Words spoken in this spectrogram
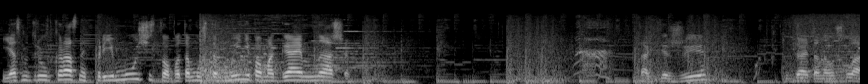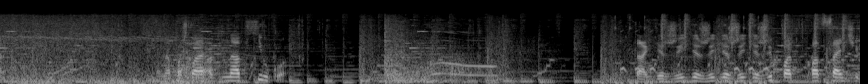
я смотрю, у красных преимущество, потому что мы не помогаем нашим. Так, держи. Куда это она ушла? Она пошла на отхилку. Так, держи, держи, держи, держи, под, пацанчик.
